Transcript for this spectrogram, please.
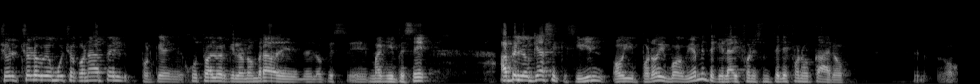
yo, yo lo veo mucho con Apple, porque justo Albert que lo nombraba de, de lo que es eh, Mac y PC, Apple lo que hace es que si bien hoy por hoy, obviamente que el iPhone es un teléfono caro, o,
